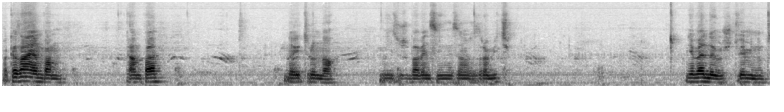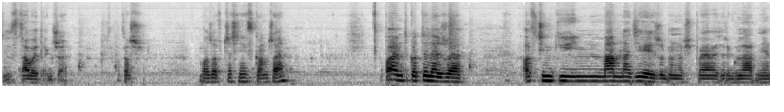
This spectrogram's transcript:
Pokazałem wam kampę. No i trudno. Nic już chyba więcej nie zdążę zrobić. Nie będę już dwie minuty zostały, także chociaż może wcześniej skończę. Powiem tylko tyle, że odcinki mam nadzieję, że będą się pojawiać regularnie.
